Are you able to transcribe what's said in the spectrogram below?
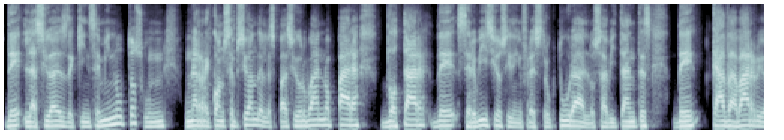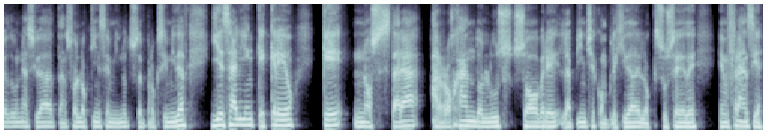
de las ciudades de 15 minutos, una reconcepción del espacio urbano para dotar de servicios y de infraestructura a los habitantes de cada barrio de una ciudad a tan solo 15 minutos de proximidad y es alguien que creo que nos estará arrojando luz sobre la pinche complejidad de lo que sucede en Francia.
